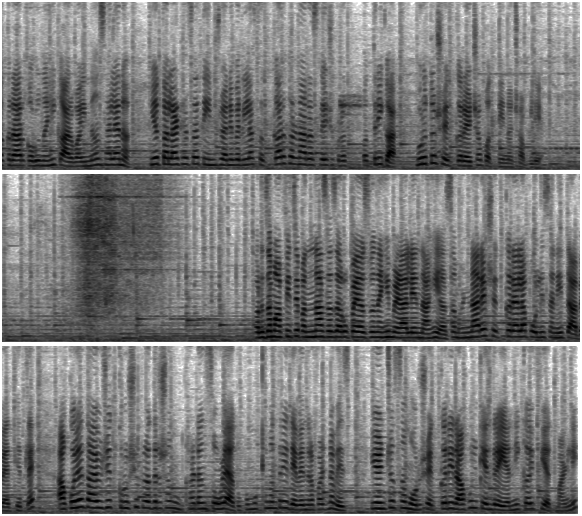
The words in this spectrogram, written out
तक्रार करूनही कारवाई न झाल्यानं या तलाठ्याचा तीन जानेवारीला सत्कार करणार असल्याची प्र- पत्रिका मृत शेतकऱ्याच्या पत्नीनं छापली आहे. कर्जमाफीचे पन्नास हजार रुपये अजूनही मिळाले नाही असं म्हणणाऱ्या शेतकऱ्याला पोलिसांनी ताब्यात घेतले अकोल्यात आयोजित कृषी प्रदर्शन उद्घाटन सोहळ्यात उपमुख्यमंत्री देवेंद्र फडणवीस यांच्यासमोर शेतकरी राहुल केंद्रे यांनी कैफियत मांडली.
